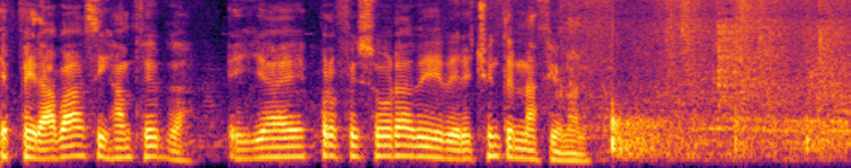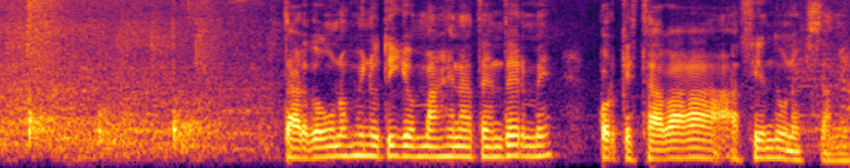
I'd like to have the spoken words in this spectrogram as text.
Esperaba a Sihan Zedda. Ella es profesora de Derecho Internacional. Tardó unos minutillos más en atenderme porque estaba haciendo un examen.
